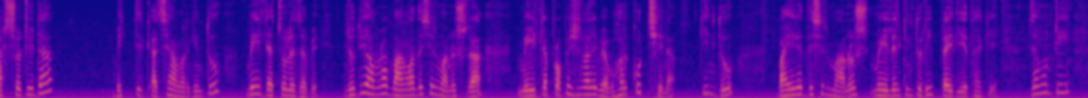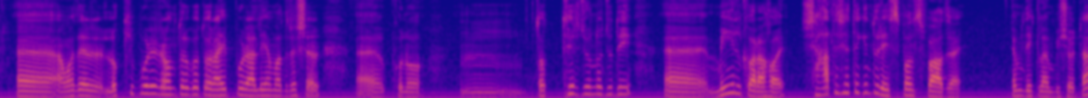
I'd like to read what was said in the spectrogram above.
আটষট্টিটা ব্যক্তির কাছে আমার কিন্তু মেইলটা চলে যাবে। যদিও আমরা বাংলাদেশের মানুষরা মেইলটা প্রফেশনালি ব্যবহার করছি না, কিন্তু বাইরের দেশের মানুষ মেইলের কিন্তু রিপ্লাই দিয়ে থাকে। যেমনটি আমাদের লক্ষ্মীপুরের অন্তর্গত রায়পুর আলিয়া মাদ্রাসার কোনো তথ্যের জন্য যদি মেইল করা হয়, সাথে সাথে কিন্তু রেসপন্স পাওয়া যায়। আমি দেখলাম বিষয়টা।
